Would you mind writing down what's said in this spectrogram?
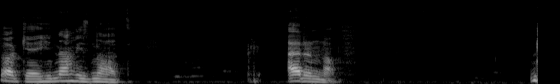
okay, he, now he's not. I don't know.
